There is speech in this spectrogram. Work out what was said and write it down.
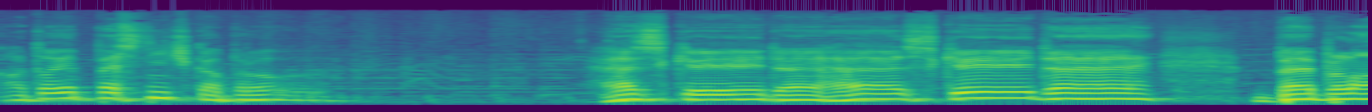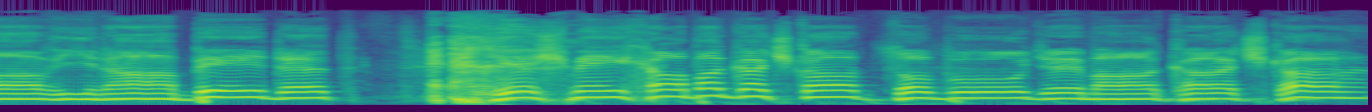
A to je pesnička pro... Hezky jde, hezky jde, Beblaví nábydet, Těž mi chalbagačka, to bude mákačka.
